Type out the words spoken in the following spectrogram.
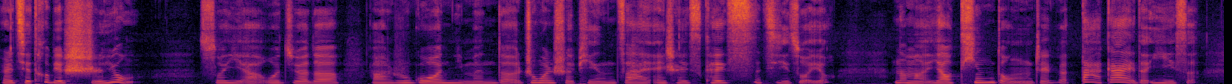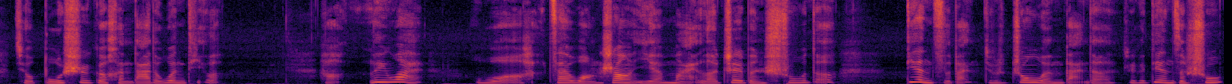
而且特别实用，所以啊，我觉得。啊，如果你们的中文水平在 HSK 四级左右，那么要听懂这个大概的意思，就不是个很大的问题了。好，另外我在网上也买了这本书的电子版，就是中文版的这个电子书，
